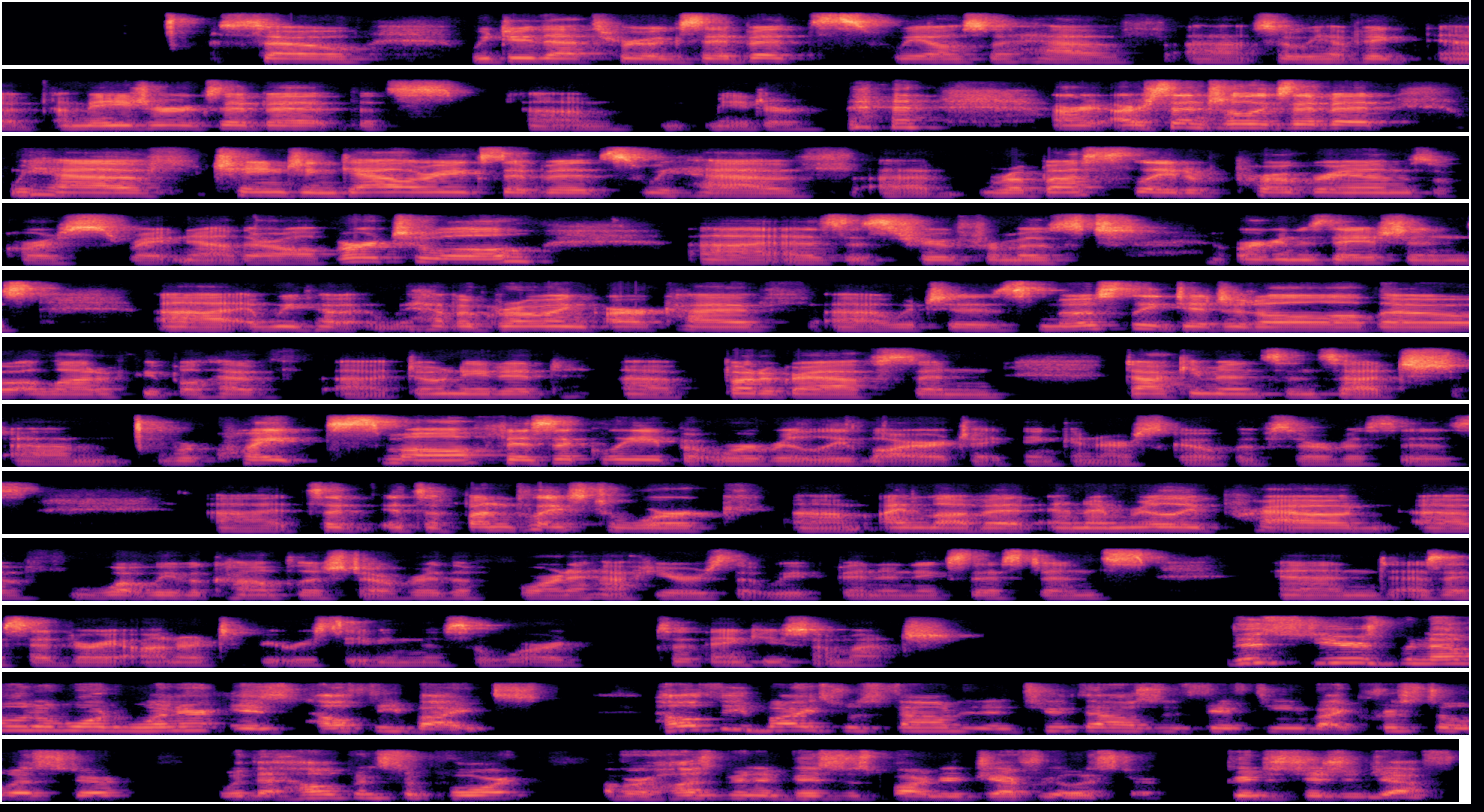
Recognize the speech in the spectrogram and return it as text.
So we do that through exhibits. We also have uh, so we have a, a major exhibit that's um, major, our, our, central exhibit. We have changing gallery exhibits. We have a robust slate of programs. Of course, right now they're all virtual, uh, as is true for most organizations. Uh, we have a growing archive, uh, which is mostly digital, although a lot of people have uh, donated uh, photographs and documents and such. Um, we're quite small physically, but we're really large, I think, in our scope of services. Uh, it's a it's a fun place to work. Um, I love it, and I'm really proud of what we've accomplished over the four and a half years that we've been in existence. And as I said, very honored to be receiving this award. So thank you so much. This year's Benevolent Award winner is Healthy Bites. Healthy Bites was founded in 2015 by Crystal Lister with the help and support of her husband and business partner, Jeffrey Lister. Good decision, Jeff.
